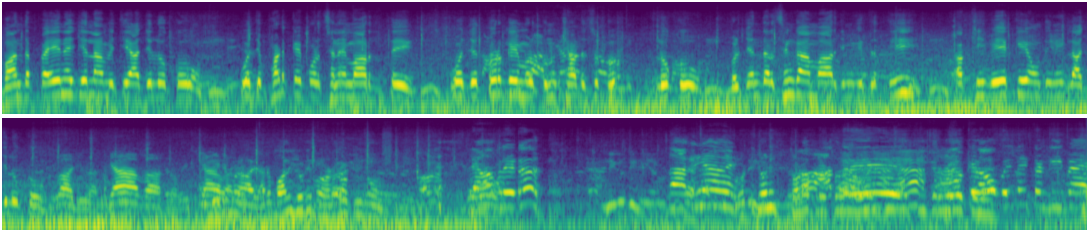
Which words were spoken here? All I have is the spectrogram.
ਬੰਦ ਪਏ ਨੇ ਜੇਲ੍ਹਾਂ ਵਿੱਚ ਅੱਜ ਲੋਕੋ। ਕੁਝ ਫੜ ਕੇ ਪੁਲਿਸ ਨੇ ਮਾਰ ਦਿੱਤੇ ਕੁਝ ਤੁਰ ਗਏ ਮੁਲਕ ਨੂੰ ਛੱਡ ਸੁਖ ਲੋਕੋ। ਬਲਜਿੰਦਰ ਸਿੰਘਾ ਮਾਰ ਜ਼ਮੀਰ ਦਿੱਤੀ। ਅੱਖੀ ਵੇਖ ਕੇ ਆਉਂਦੀ ਨਹੀਂ ਲੱਜ ਲੋਕੋ ਵਾਹ ਜੀ ਵਾਹ ਕੀ ਬਾਤ ਹੋ ਗਈ ਕੀ ਬਾਤ। ਯਾਰ ਬਾਲੀ ਛੋਟੀ ਬਣਾਉਣਾ ਰੋਟੀ ਨੂੰ ਲਿਆ ਪਲੇਟ। ਨਾ ਕਰਿਆ ਰੋਟੀ ਕਿਉਂ ਨਹੀਂ? ਥੋੜਾ ਪਲੇਟ ਕੀ ਕਰਨੇ ਲੋਕਾਂ ਨੇ ਪਹਿਲਾਂ ਹੀ ਟੰਗੀ ਪੈ।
